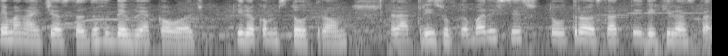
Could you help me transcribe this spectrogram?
ते म्हणायचे असतात. जसं दिव्या कवच किरकम स्तोत्रम रात्री सुक्त बरेचसे स्तोत्र असतात ते देखील असतात.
